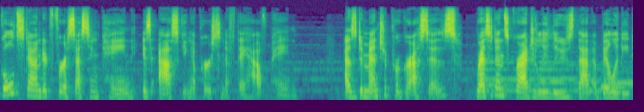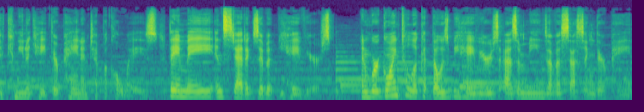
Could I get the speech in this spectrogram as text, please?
gold standard for assessing pain is asking a person if they have pain. As dementia progresses, residents gradually lose that ability to communicate their pain in typical ways. They may instead exhibit behaviors. And we're going to look at those behaviors as a means of assessing their pain.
